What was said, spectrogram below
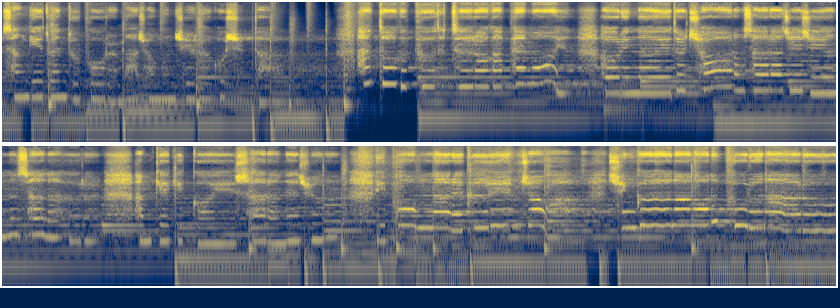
상기된 두 볼을 마저 문지르고 싶다. 핫도그 푸드 트럭 앞에 모인 어린아이들처럼 사라지지 않는 사나이를 함께 기꺼이 사랑해준 이 봄날의 그림자와 친근한 어느 푸른 하루.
